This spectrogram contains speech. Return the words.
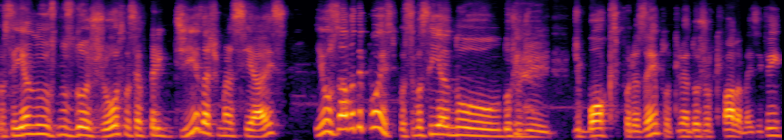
Você ia nos, nos dojos, você aprendia as artes marciais e usava depois. Tipo, se você ia no dojo de, de boxe, por exemplo, que não é dojo que fala, mas enfim,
